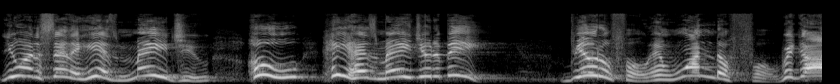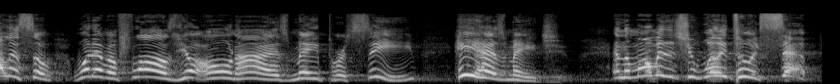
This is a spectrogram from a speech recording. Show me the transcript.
You understand that He has made you who He has made you to be beautiful and wonderful, regardless of whatever flaws your own eyes may perceive, He has made you. And the moment that you're willing to accept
